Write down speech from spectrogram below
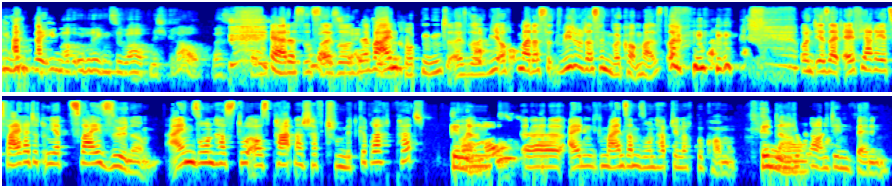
die sind bei ihm auch übrigens überhaupt nicht grau. ja, das ist also sehr beeindruckend. Also wie auch immer das, wie du das hinbekommen hast. und ihr seid elf Jahre jetzt verheiratet und ihr habt zwei Söhne. Einen Sohn hast du aus Partnerschaft schon mitgebracht, Pat. Genau. Und äh, einen gemeinsamen Sohn habt ihr noch bekommen. Genau. Den Jona und den Ben.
